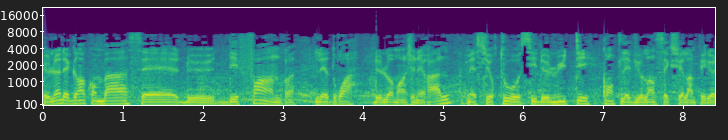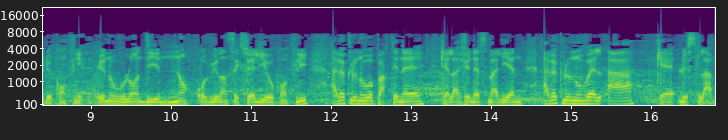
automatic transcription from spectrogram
Et l'un des grands combats, c'est de défendre les droits de l'homme en général, mais surtout aussi de lutter contre les violences sexuelles en période de conflit. Et nous voulons dire non aux violences sexuelles liées au conflit avec le nouveau partenaire qu'est la jeunesse malienne, avec le nouvel A qu'est le slam.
